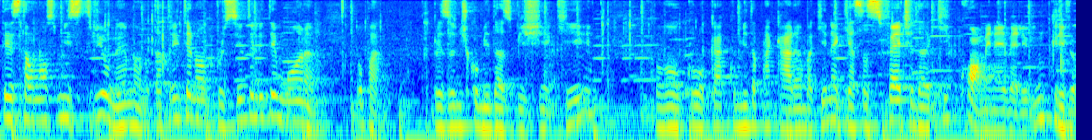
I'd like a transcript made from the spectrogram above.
testar o nosso mistril, né, mano? Tá 39%, ele demora. Opa, precisando de comida as bichinhas aqui. vou colocar comida pra caramba aqui, né? Que essas fétidas aqui comem, né, velho? Incrível.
